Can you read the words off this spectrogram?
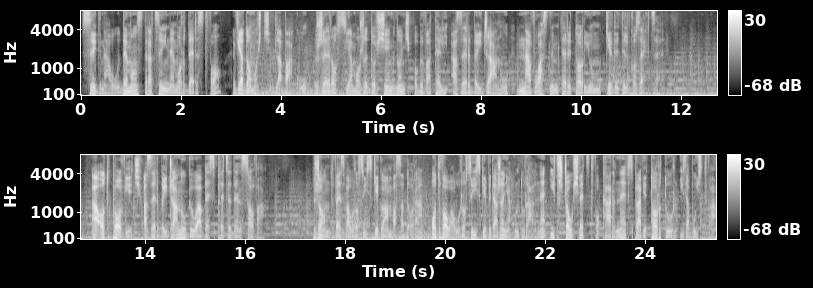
Sygnał, demonstracyjne morderstwo, wiadomość dla Baku, że Rosja może dosięgnąć obywateli Azerbejdżanu na własnym terytorium, kiedy tylko zechce. A odpowiedź Azerbejdżanu była bezprecedensowa. Rząd wezwał rosyjskiego ambasadora, odwołał rosyjskie wydarzenia kulturalne i wszczął śledztwo karne w sprawie tortur i zabójstwa.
